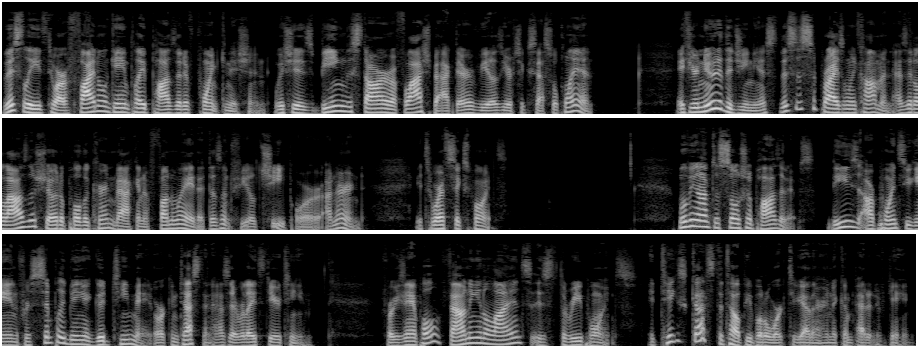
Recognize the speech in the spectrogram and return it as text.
This leads to our final gameplay positive point condition, which is being the star of a flashback that reveals your successful plan. If you're new to the Genius, this is surprisingly common, as it allows the show to pull the curtain back in a fun way that doesn't feel cheap or unearned. It's worth 6 points. Moving on to social positives. These are points you gain for simply being a good teammate or contestant as it relates to your team. For example, founding an alliance is 3 points. It takes guts to tell people to work together in a competitive game.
